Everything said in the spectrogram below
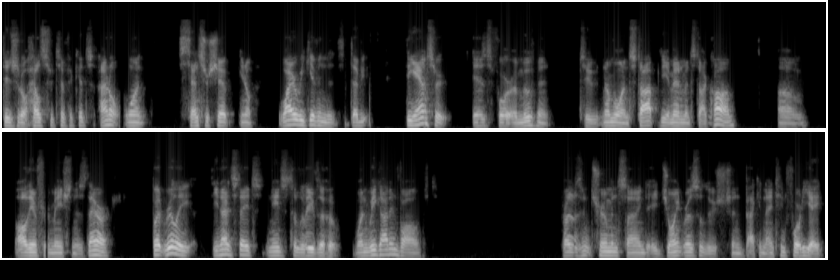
digital health certificates. I don't want censorship. You know, why are we giving the W? The answer is for a movement to number one, stop the amendments.com. Um, all the information is there. But really, the United States needs to leave the WHO. When we got involved, President Truman signed a joint resolution back in 1948.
